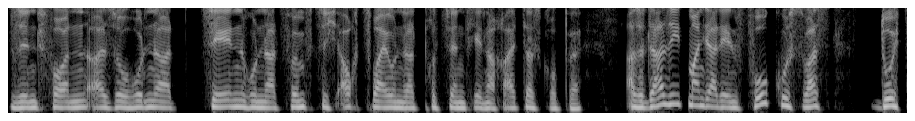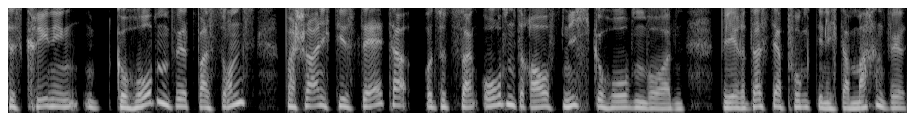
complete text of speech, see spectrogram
sind von also 110, 150, auch 200 Prozent je nach Altersgruppe. Also da sieht man ja den Fokus, was durch das Screening gehoben wird, was sonst wahrscheinlich dieses Delta und sozusagen obendrauf nicht gehoben worden wäre. Das ist der Punkt, den ich da machen will.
